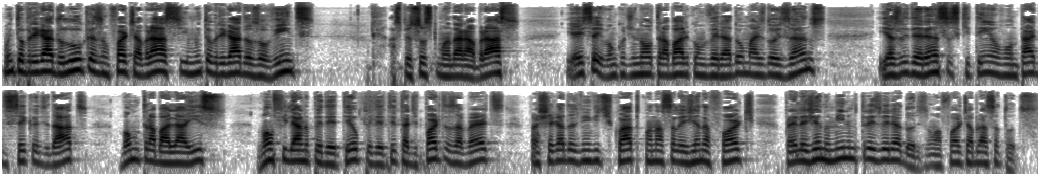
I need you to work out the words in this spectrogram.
Muito obrigado, Lucas. Um forte abraço e muito obrigado aos ouvintes, as pessoas que mandaram abraço. E é isso aí, vamos continuar o trabalho como vereador mais dois anos. E as lideranças que tenham vontade de ser candidatos, vamos trabalhar isso. Vamos filiar no PDT, o PDT está de portas abertas para chegar 2024 com a nossa legenda forte, para eleger no mínimo três vereadores. Um forte abraço a todos.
